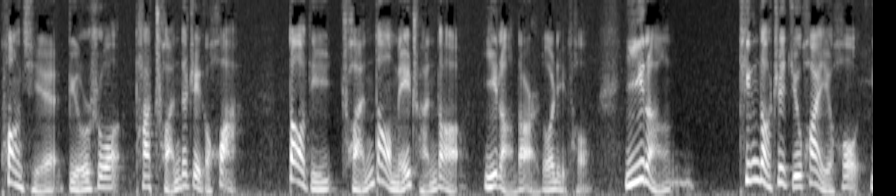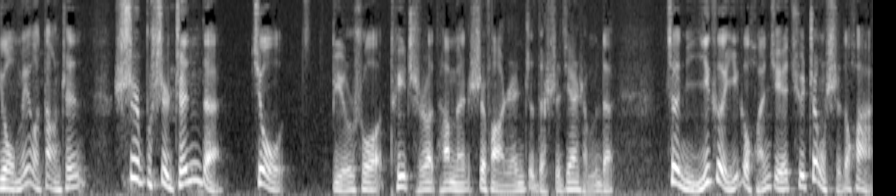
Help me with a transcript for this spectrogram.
况且，比如说他传的这个话，到底传到没传到伊朗的耳朵里头？伊朗听到这句话以后有没有当真？是不是真的？就比如说推迟了他们释放人质的时间什么的？这你一个一个环节去证实的话，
